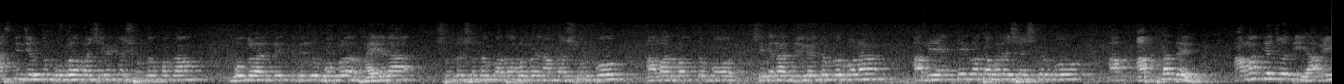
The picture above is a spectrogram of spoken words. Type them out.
আজকে যেহেতু বগুড়াবাসীর একটা সুন্দর প্রোগ্রাম, বগুড়ার নেতৃবৃন্দ, বগুড়ার ভাইয়েরা সুন্দর সুন্দর কথা বলবেন, আমরা শুনব। আমার বক্তব্য সেখানে আর দীর্ঘায়িত করব না। আমি একটাই কথা বলে শেষ করব। আপনাদের আমাকে যদি আমি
